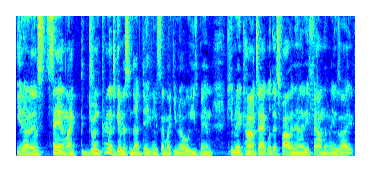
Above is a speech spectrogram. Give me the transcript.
you know, it was saying like giving pretty much giving us an update. He was saying like, you know, he's been keeping in contact with his father now that he found him, and he was like,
